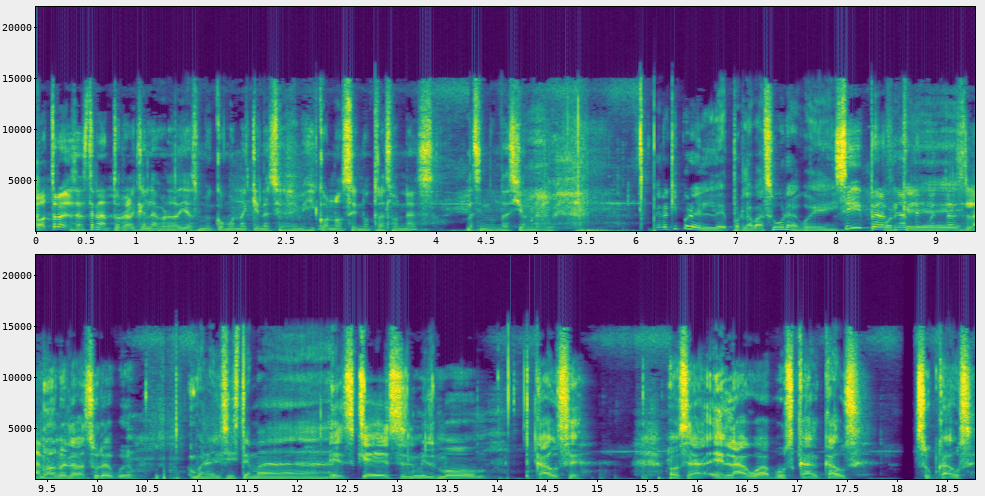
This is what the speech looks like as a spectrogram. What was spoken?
Otro desastre natural que la verdad ya es muy común aquí en la Ciudad de México, no sé en otras zonas, las inundaciones, güey. Pero aquí por el por la basura, güey. Sí, pero al final de Porque, cuentas la No, no es la basura, güey. bueno, el sistema Es que es el mismo cauce. O sea, el agua busca el cauce, su cauce.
